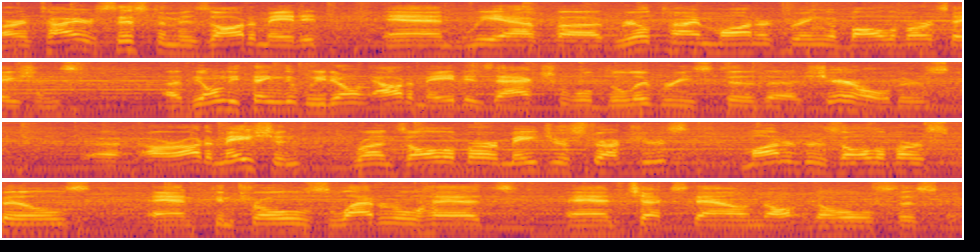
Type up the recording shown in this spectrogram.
Our entire system is automated and we have uh, real-time monitoring of all of our stations. Uh, the only thing that we don't automate is actual deliveries to the shareholders. Uh, our automation runs all of our major structures, monitors all of our spills, and controls lateral heads and checks down the whole system.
